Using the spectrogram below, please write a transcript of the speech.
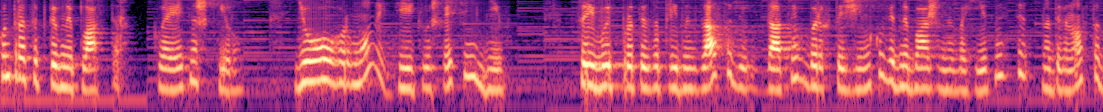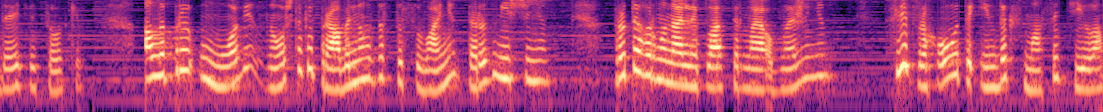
Контрацептивний пластир клеять на шкіру. Його гормони діють лише 7 днів. Цей вид протизаплідних засобів здатний вберегти жінку від небажаної вагітності на 99%. Але при умові знову ж таки правильного застосування та розміщення. Проте гормональний пластир має обмеження, слід враховувати індекс маси тіла.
